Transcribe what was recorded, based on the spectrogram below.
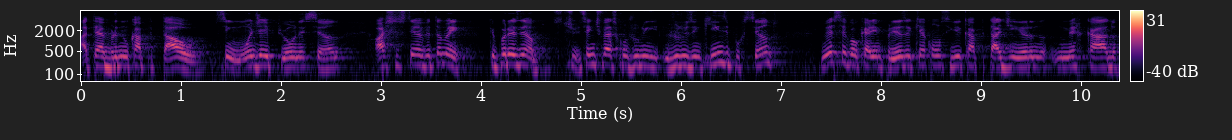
até abrindo capital, sim, um monte de IPO nesse ano. Acho que isso tem a ver também. Porque, por exemplo, se a gente tivesse com juros em 15%, não ia ser qualquer empresa que ia conseguir captar dinheiro no mercado,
